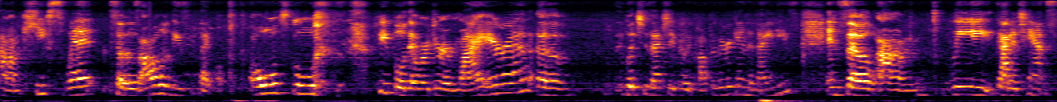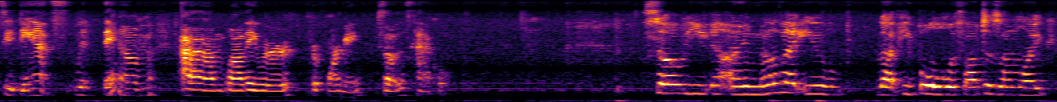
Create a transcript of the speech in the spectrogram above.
um, Keith Sweat. So was all of these like old school people that were during my era of which is actually really popular again in the 90s. And so um, we got a chance to dance with them um, while they were performing. So it was kind of cool. So you, I know that you that people with autism like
